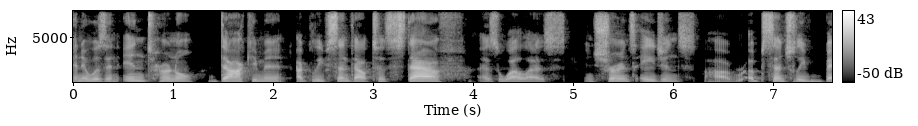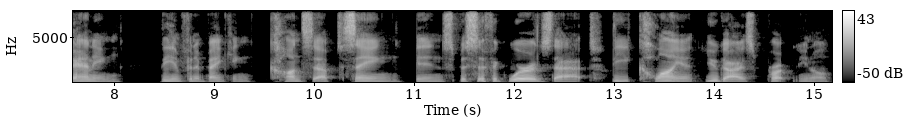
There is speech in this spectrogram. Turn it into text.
And it was an internal document, I believe, sent out to staff as well as insurance agents, uh, essentially banning the infinite banking concept, saying in specific words that the client, you guys, you know,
